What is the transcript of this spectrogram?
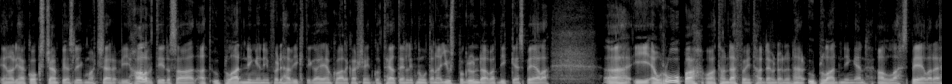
en av de här Cox Champions League-matcher vid halvtid och sa att, att uppladdningen inför det här viktiga EM-kvalet kanske inte gått helt enligt noterna just på grund av att Dicken spelar Eh, i Europa och att han därför inte hade under den här uppladdningen alla spelare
